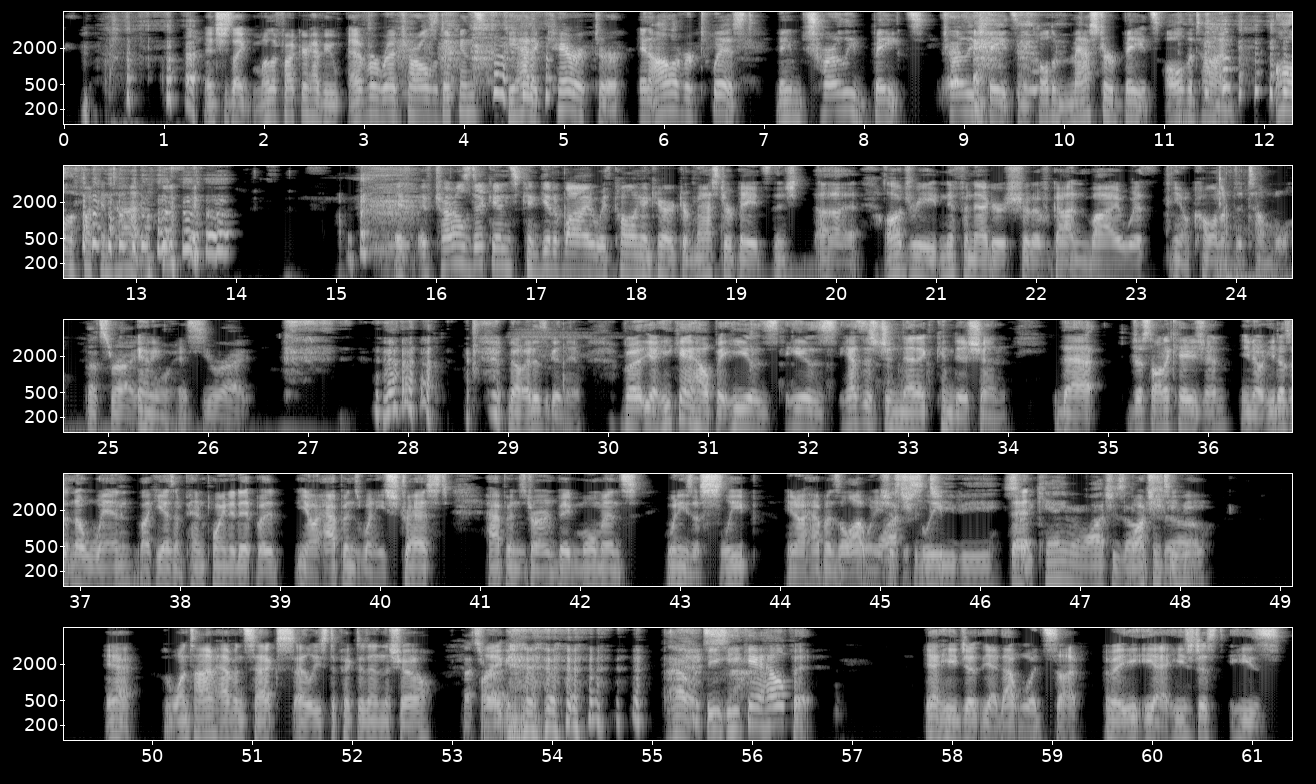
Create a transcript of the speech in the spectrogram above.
And she's like, Motherfucker, have you ever read Charles Dickens? He had a character in Oliver Twist named Charlie Bates. Charlie Bates, and he called him Master Bates all the time. All the fucking time. If, if Charles Dickens can get by with calling a character Master Bates, then uh, Audrey Niffenegger should have gotten by with, you know, calling him to tumble. That's right. Anyways. You're right. no, it is a good name. But yeah, he can't help it. He is he is he has this genetic condition that just on occasion, you know, he doesn't know when, like he hasn't pinpointed it, but you know, it happens when he's stressed, happens during big moments, when he's asleep. You know, it happens a lot when he's Watching just asleep. TV, so he can't even watch his own Watching show. TV. Yeah. One time having sex, at least depicted in the show. That's Like right. That he, he can't help it. Yeah, he just yeah, that would suck. I mean, he, yeah, he's just he's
